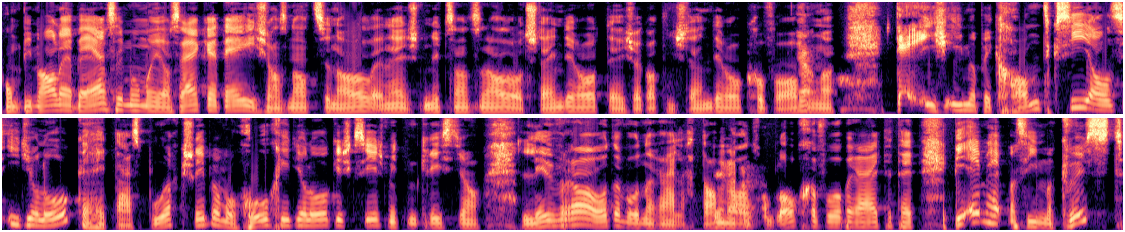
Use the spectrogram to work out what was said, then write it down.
Und bei Alain Berset muss man ja sagen, der ist als National, äh, ist nicht als Nationalrat, Ständerat, der ist ja gerade im Ständerat von Anfang. Der ist immer bekannt gewesen als Ideologe. Er hat auch ein Buch geschrieben, das hochideologisch war, mit dem Christian Levra, oder, wo er eigentlich die genau. vom Blochen vorbereitet hat. Bei ihm hat man es immer gewusst.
